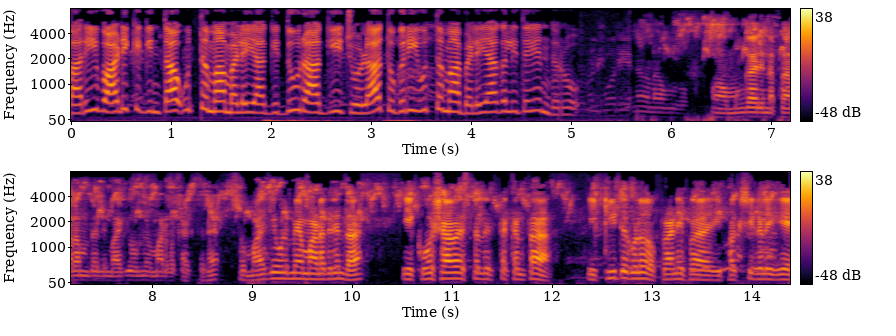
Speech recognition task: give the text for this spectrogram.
ಬಾರಿ ವಾಡಿಕೆಗಿಂತ ಉತ್ತಮ ಮಳೆಯಾಗಿದ್ದು ರಾಗಿ, ಜೋಳ, ತೊಗರಿ ಉತ್ತಮ ಬೆಳೆಯಾಗಲಿದೆ ಎಂದರು. ನಾವು ಮುಂಗಾರಿನ ಪ್ರಾರಂಭದಲ್ಲಿ ಮಾಗಿ ಉಳುಮೆ ಮಾಡಬೇಕಾಗ್ತದೆ. ಸೊ ಮಾಗಿ ಉಳುಮೆ ಮಾಡೋದ್ರಿಂದ ಈ ಕೋಶಾವಸ್ಥೆಯಲ್ಲಿರ್ತಕ್ಕಂಥ ಈ ಕೀಟಗಳು, ಪ್ರಾಣಿ ಈ ಪಕ್ಷಿಗಳಿಗೆ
